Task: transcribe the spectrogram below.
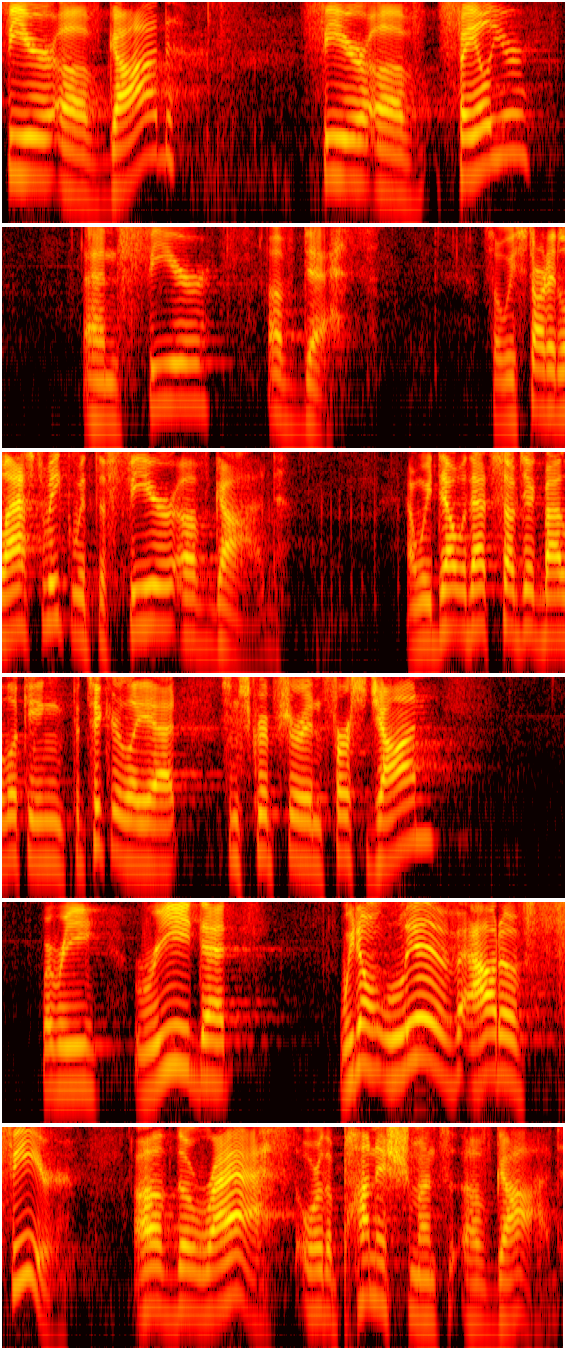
fear of God, fear of failure, and fear of death. So, we started last week with the fear of God. And we dealt with that subject by looking particularly at some scripture in 1 John where we read that we don't live out of fear of the wrath or the punishment of God,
